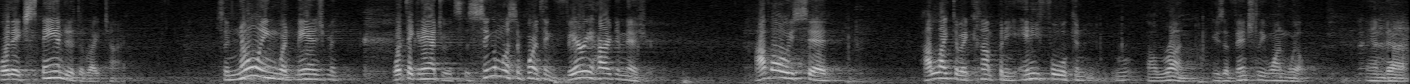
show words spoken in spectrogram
or they expanded at the right time. So knowing what management, what they can add to it, it's the single most important thing, very hard to measure. I've always said, I'd like to have a company any fool can uh, run, because eventually one will. And uh,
